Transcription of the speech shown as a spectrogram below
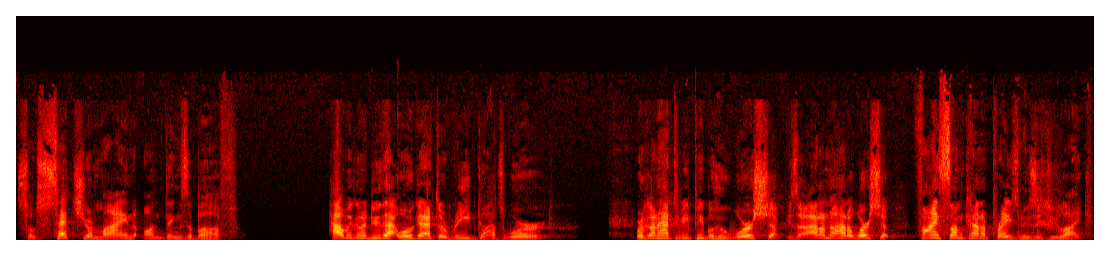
So set your mind on things above. How are we going to do that? Well, we're going to have to read God's word. We're going to have to be people who worship. You say, I don't know how to worship. Find some kind of praise music you like.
